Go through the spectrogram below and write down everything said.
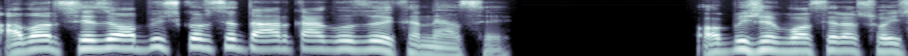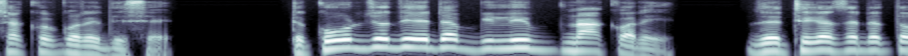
আবার সে যে অফিস করছে, তার কাগজও এখানে আছে। অফিসের বসেরা সই স্বাক্ষর করে দিছে। তো কোর্ট যদি এটা বিলিভ না করে যে ঠিক আছে, এটা তো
